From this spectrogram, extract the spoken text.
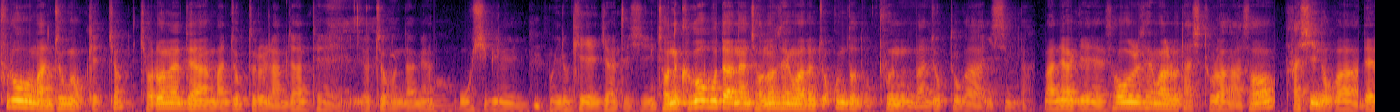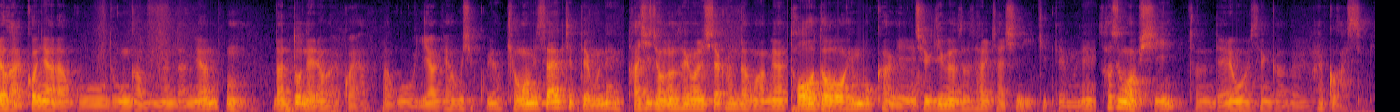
100% 만족은 없겠죠? 결혼에 대한 만족도를 남자한테 여쭤본다면 뭐 50일 뭐 이렇게 얘기하듯이 저는 그거보다는 전원 생활은 조금 더 높은 만족도가 있습니다. 만약에 서울 생활로 다시 돌아가서 다시 너가 내려갈 거냐라고 누군가 묻는다면 응. 난 또 내려갈 거야 라고 이야기하고 싶고요 경험이 쌓였기 때문에 다시 전원 생활을 시작한다고 하면 더더 행복하게 즐기면서 살 자신이 있기 때문에 서슴없이 저는 내려올 생각을 할 것 같습니다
